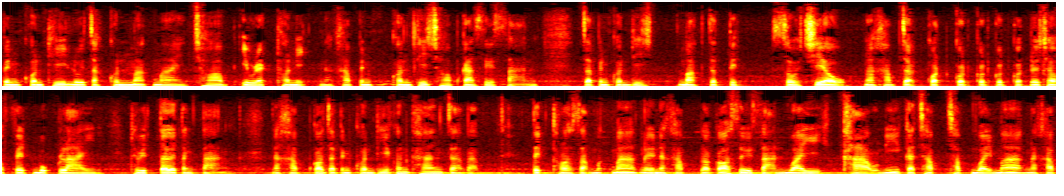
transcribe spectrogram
เป็นคนที่รู้จักคนมากมาย ชอบอิเล็กทรอนิกส์นะครับ เป็นคนที่ชอบการสื่อสาร จะเป็นคนที่มักจะติดโซเชียลนะครับ จะกดกดกดกดกดโดยเฉพาะ Facebook Line Twitter ต่างๆ นะครับ ก็จะเป็นคนที่ค่อนข้างจะแบบ ติดโทรศัพท์มาก ๆ เลยนะครับ แล้วก็สื่อสารไวข่าวนี่กระชับฉับไวมากนะครับ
